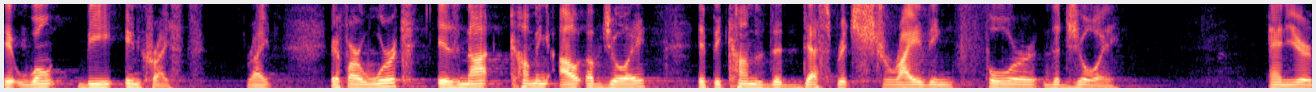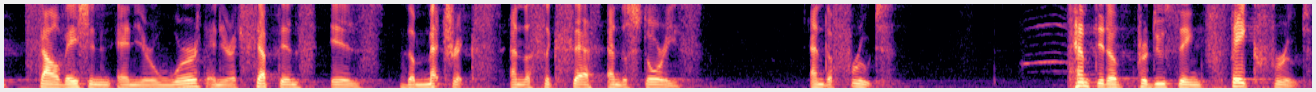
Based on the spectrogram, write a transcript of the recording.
It won't be in Christ, right? If our work is not coming out of joy, it becomes the desperate striving for the joy. And your salvation and your worth and your acceptance is the metrics and the success and the stories and the fruit. Tempted of producing fake fruit,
